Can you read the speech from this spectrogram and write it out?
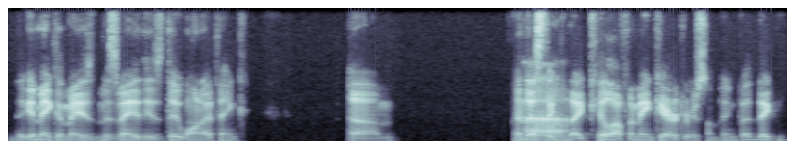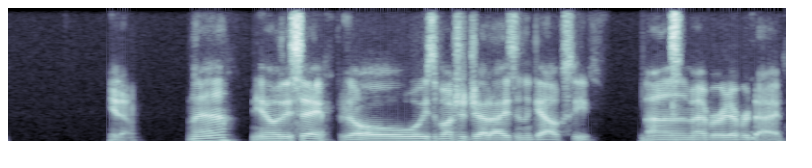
they can make as, as many of these as they want. I think, um, unless they Uh, like kill off a main character or something. But they, you know, Yeah, you know what they say. There's always a bunch of Jedi's in the galaxy. None of them ever ever died.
